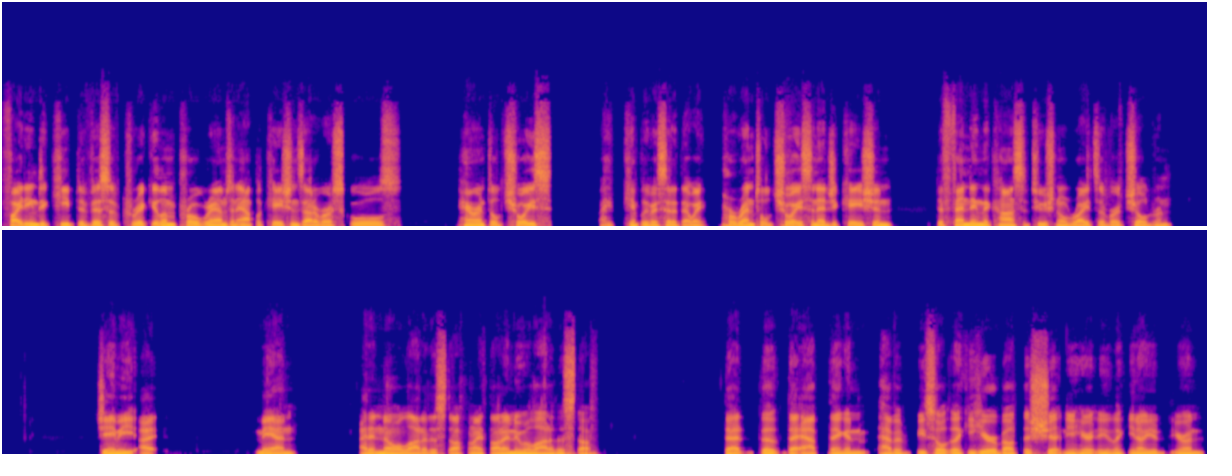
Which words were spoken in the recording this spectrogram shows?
fighting to keep divisive curriculum, programs, and applications out of our schools, parental choice. I can't believe I said it that way. Parental choice in education, defending the constitutional rights of our children. Jamie, I, man, I didn't know a lot of this stuff, and I thought I knew a lot of this stuff. That the the app thing and have it be so like you hear about this shit and you hear it like you know you, you're on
